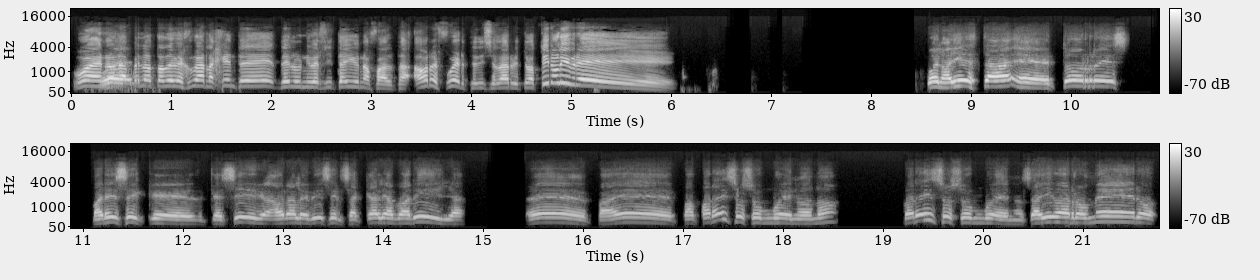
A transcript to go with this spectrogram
Bueno, la pelota debe jugar la gente de- del universitario y una falta. Ahora es fuerte, dice el árbitro. ¡Tiro libre! Bueno, ahí está eh, Torres. Parece que, que sí, ahora le dicen sacarle a varilla. Epa, epa, para eso son buenos, ¿no? Para eso son buenos. Ahí va Romero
